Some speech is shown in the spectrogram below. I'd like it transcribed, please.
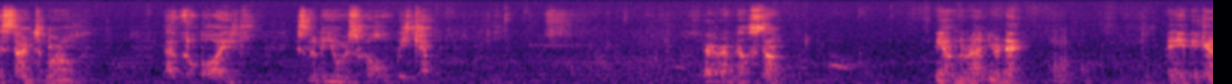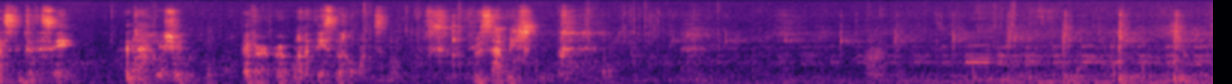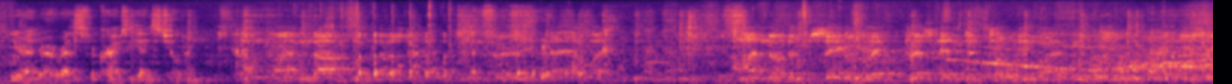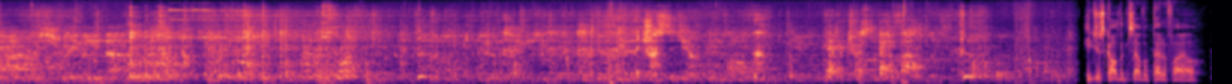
This time tomorrow, that little boy is gonna be yours for the whole weekend. Bear a millstone. Be hung around your neck. And you be cast into the sea. And that you should never hurt one of these little ones. What does that mean? You're under arrest for crimes against children. Another cigarette He just called himself a pedophile.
